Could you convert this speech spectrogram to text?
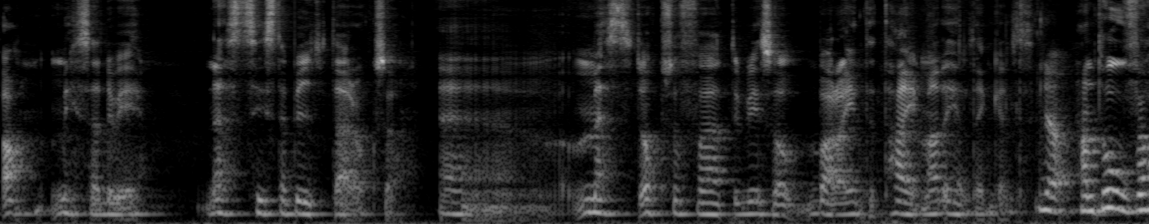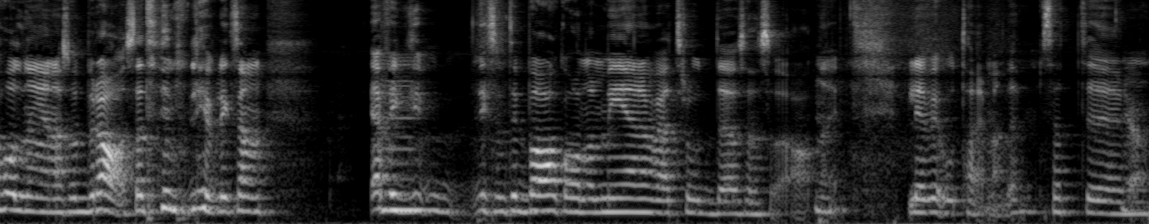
ja, missade vi näst sista bytet där också. Eh, mest också för att vi så bara inte tajmade helt enkelt. Ja. Han tog förhållningarna så bra så att det blev liksom jag fick liksom tillbaka honom mer än vad jag trodde och sen så, ja nej, blev vi otajmade. Så att, eh, Ja.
